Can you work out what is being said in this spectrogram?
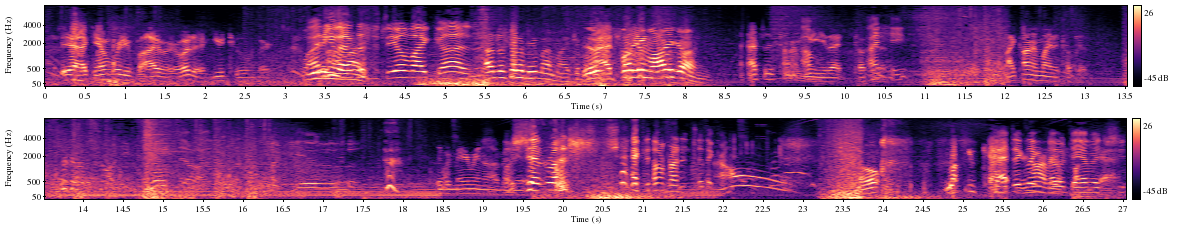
Yeah, Cam 45 or what a YouTuber. why do you have my to steal my gun? I'm just gonna mute my mic. Goodbye. It's Actually- fucking my gun. Actually, it's kind of I'm- me that took I it. I hate I kind of might have took it. you, John. Fuck you. It may or may not have been Oh it. shit, run! Jack, don't run into the ground. Oh. Fuck you, Kat cat. takes like no damage. cat. She,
